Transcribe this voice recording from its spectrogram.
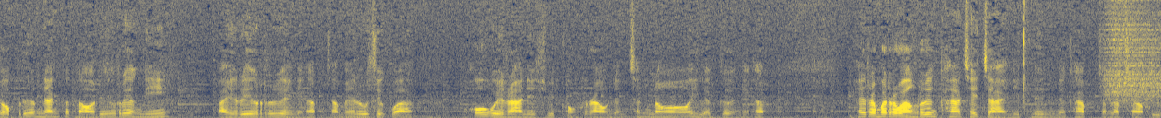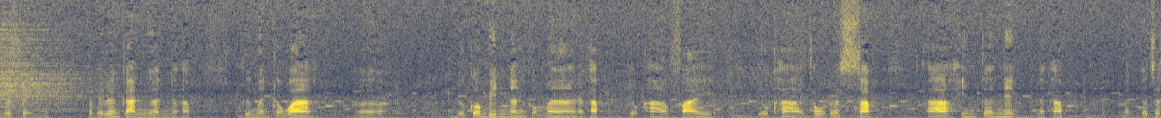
จบเรื่องนั้นก็ต่อด้วยเรื่องนี้ไปเรื่อยๆนะครับทำให้รู้สึกว่าโอ้เวลาในชีวิตของเรานั้นช่างน้อยเหลือเกินนะครับ ให้ระมัดระวังเรื่องค่าใช้จ่ายนิดนึงนะครับสำหรับชาวปีมะเสงจะเป็นเรื่องการเงินนะครับ คือเหมือนกับว่าเเดี๋ยวก็บินนั้นก็มานะครับ เดี๋ยวค่าไฟ เดี๋ยวค่าโทรศัพท์ ค่าอินเทอร์เน็ตนะครับ มันก็จะ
